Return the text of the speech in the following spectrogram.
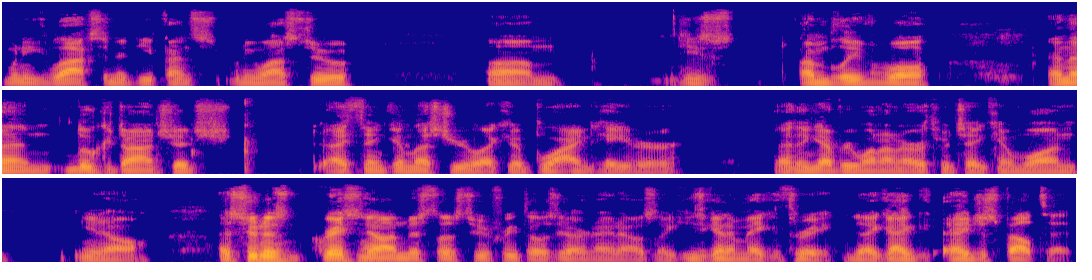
when he locks into defense when he wants to, um, he's unbelievable. And then Luka Doncic, I think unless you're like a blind hater, I think everyone on earth would take him one. You know, as soon as Grayson Allen missed those two free throws the other night, I was like, he's gonna make a three. Like I, I just felt it.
